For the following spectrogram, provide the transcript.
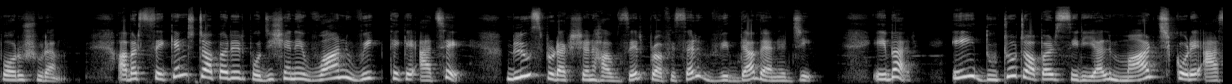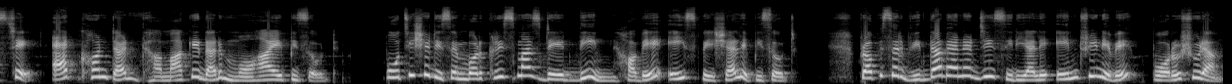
পরশুরাম। আবার সেকেন্ড টপারের পজিশনে ওয়ান উইক থেকে আছে ব্লুজ প্রোডাকশন হাউসের প্রফেসর বিদ্যা ব্যানার্জি। এবার এই দুটো টপার সিরিয়াল মার্চ করে আসছে এক ঘণ্টার ধামাকেদার মহা এপিসোড। পঁচিশে ডিসেম্বর ক্রিসমাস ডের দিন হবে এই স্পেশাল এপিসোড। প্রফেসর বিদ্যা ব্যানার্জি সিরিয়ালে এন্ট্রি নেবে পরশুরাম।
